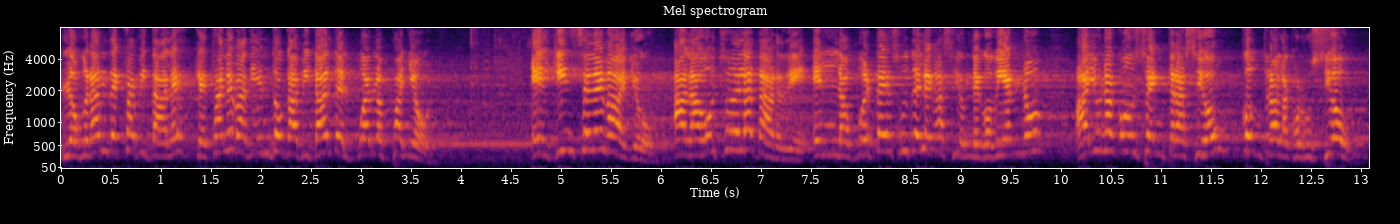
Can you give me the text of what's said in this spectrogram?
los grandes capitales que están evadiendo capital del pueblo español. El 15 de mayo, a las 8 de la tarde, en la puerta de su delegación de gobierno, hay una concentración contra la corrupción.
